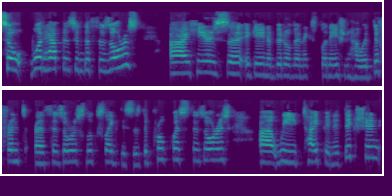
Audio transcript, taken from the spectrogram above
So what happens in the thesaurus? Uh, here's uh, again a bit of an explanation how a different uh, thesaurus looks like. This is the ProQuest thesaurus. Uh, we type in addiction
